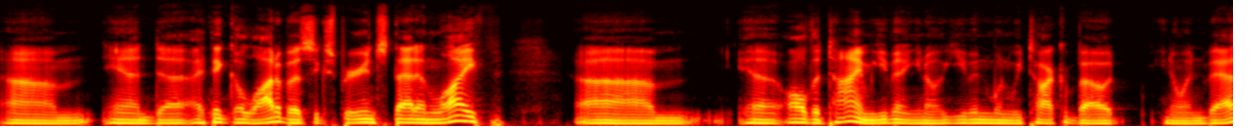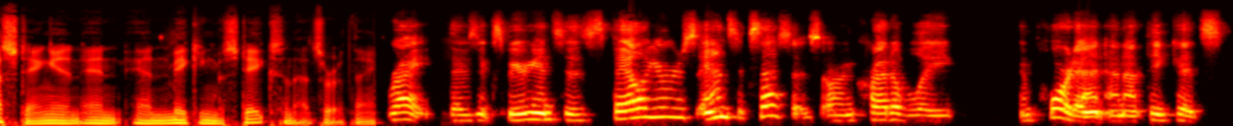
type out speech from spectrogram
um, and uh, I think a lot of us experience that in life um, uh, all the time. Even you know, even when we talk about you know investing and and and making mistakes and that sort of thing. Right. Those experiences, failures and successes, are incredibly important, and I think it's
